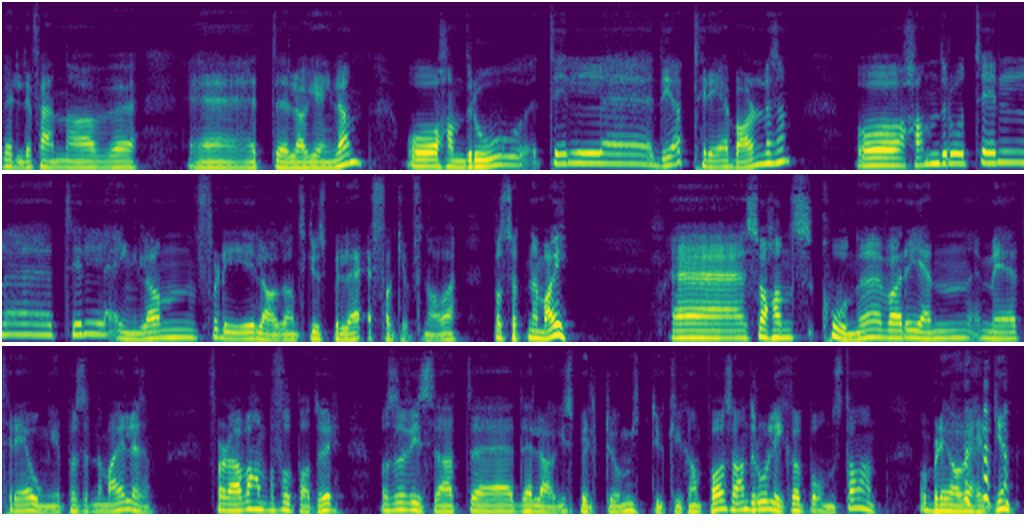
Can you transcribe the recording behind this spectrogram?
veldig fan av eh, et lag i England. Og han dro til eh, De har tre barn, liksom. Og han dro til, til England fordi laget han skulle spille FA-cupfinale på 17. mai. Eh, så hans kone var igjen med tre unger på 17. mai, liksom. For da var han på fotballtur. Og så viste det at eh, det laget spilte jo midtukekamp òg, så han dro like godt på onsdag, han. Og ble over helgen.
